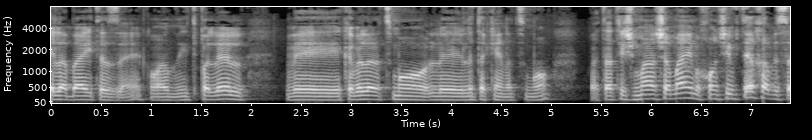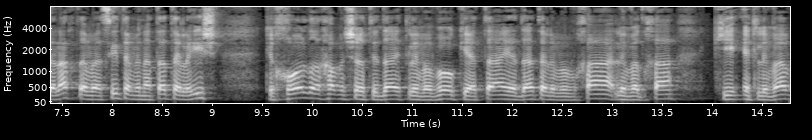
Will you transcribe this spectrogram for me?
אל הבית הזה, כלומר יתפלל ויקבל על עצמו לתקן עצמו, ואתה תשמע השמיים מכון שבטיך וסלחת ועשית ונתת לאיש ככל דרכיו אשר תדע את לבבו, כי אתה ידעת לבבך, לבדך, כי את לבב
